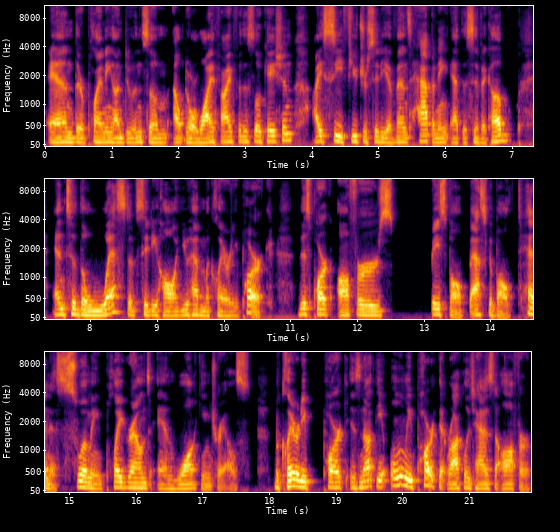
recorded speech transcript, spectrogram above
and they're planning on doing some outdoor Wi-Fi for this location. I see future city events happening at the Civic Hub. And to the west of City Hall, you have McLarty Park. This park offers baseball, basketball, tennis, swimming, playgrounds, and walking trails. McLarty Park is not the only park that Rockledge has to offer.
